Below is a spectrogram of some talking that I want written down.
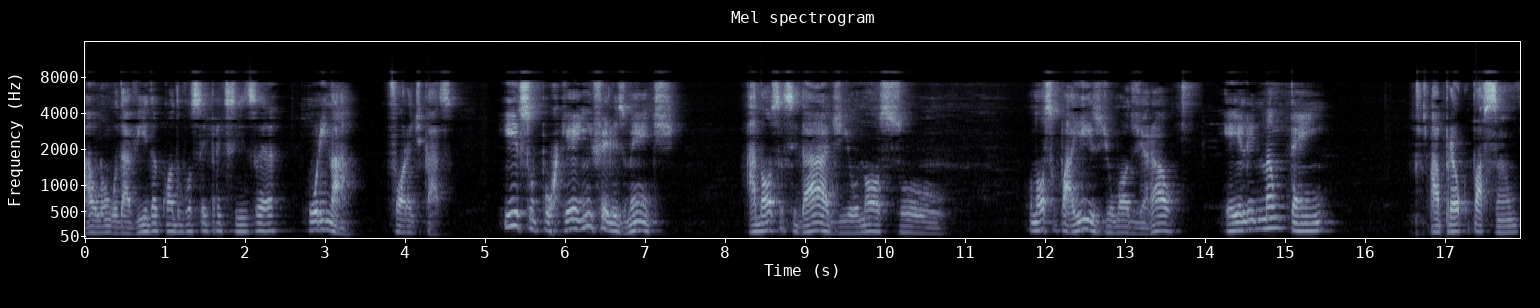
ao longo da vida, quando você precisa urinar fora de casa. Isso porque, infelizmente, a nossa cidade, o nosso, o nosso país, de um modo geral, ele não tem a preocupação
